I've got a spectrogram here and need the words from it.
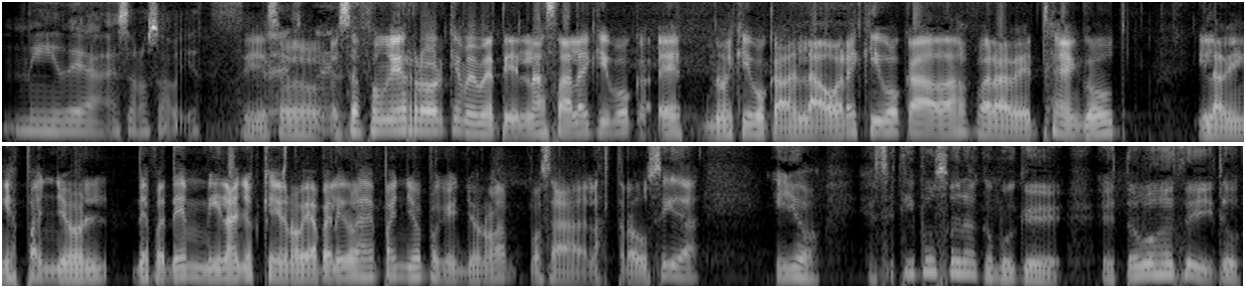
Ni idea, eso no sabía. Sí, eso, ¿Ves? eso fue un error que me metí en la sala equivocada, no equivocada, en la hora equivocada para ver Tangled y la vi en español después de mil años que yo no veía películas en español porque yo no las, o sea, las traducidas. Y yo, ese tipo suena como que esta voz así y tú,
